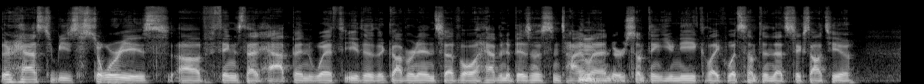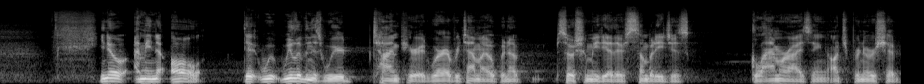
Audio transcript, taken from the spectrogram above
there has to be stories of things that happen with either the governance of oh, having a business in Thailand mm. or something unique. Like what's something that sticks out to you? You know, I mean, all we, we live in this weird time period where every time I open up social media, there's somebody just glamorizing entrepreneurship.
